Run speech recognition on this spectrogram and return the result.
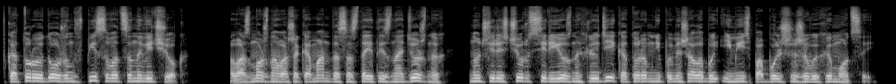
в которую должен вписываться новичок. Возможно, ваша команда состоит из надежных, но чересчур серьезных людей, которым не помешало бы иметь побольше живых эмоций.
